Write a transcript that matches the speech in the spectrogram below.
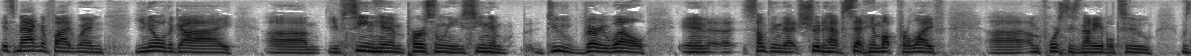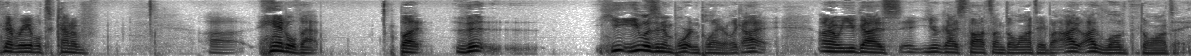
it's magnified when you know the guy um, you've seen him personally. You've seen him do very well in uh, something that should have set him up for life. Uh, unfortunately, he's not able to. Was never able to kind of uh, handle that. But the he he was an important player. Like I I don't know what you guys, your guys' thoughts on Delonte, but I, I loved Delonte.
